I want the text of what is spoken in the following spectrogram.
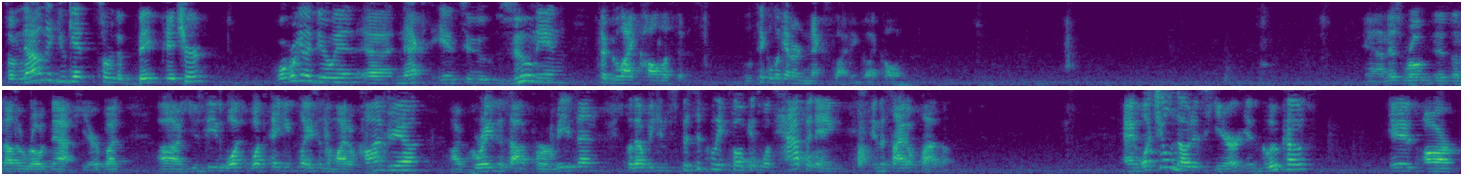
So now that you get sort of the big picture, what we're going to do in, uh, next is to zoom in to glycolysis. So let's take a look at our next slide in glycolysis. And this road is another roadmap here, but uh, you see what, what's taking place in the mitochondria. I've grayed this out for a reason so that we can specifically focus what's happening in the cytoplasm. And what you'll notice here is glucose is our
